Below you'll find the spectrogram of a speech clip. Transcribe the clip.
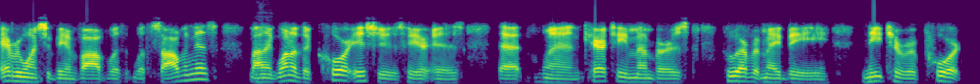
everyone should be involved with with solving this. But I think one of the core issues here is that when care team members, whoever it may be, need to report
